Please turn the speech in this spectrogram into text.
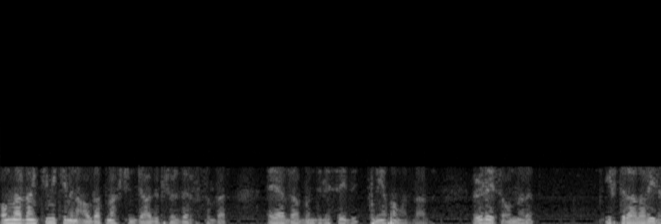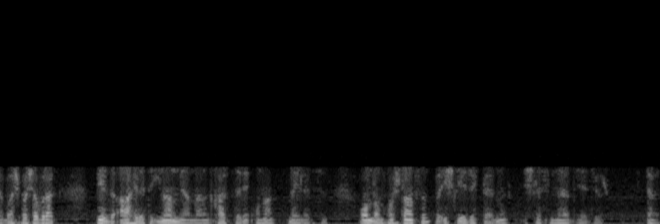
Onlardan kimi kimini aldatmak için cazip sözler fısıldar. Eğer Rabbin dileseydi bunu yapamazlardı. Öyleyse onları iftiralarıyla baş başa bırak. Bir de ahirete inanmayanların kalpleri ona meyletsin. Ondan hoşlansın ve işleyeceklerini işlesinler diye diyor. Evet.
